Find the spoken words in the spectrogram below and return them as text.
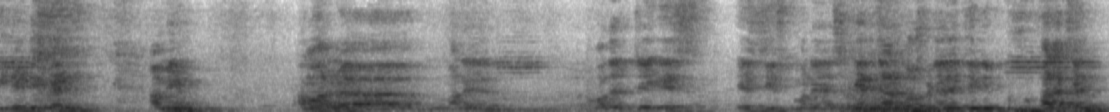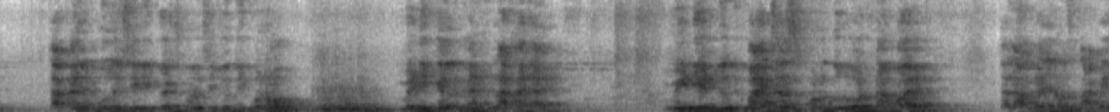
ইন এডিশন আমি আমার মানে আমাদের যে এস এসজি মানে স্টেট জেনারেল হসপিটালের যিনি সুপার আছেন, তাকে আমি বলেছি, রিকোয়েস্ট করেছি যদি কোনো মেডিকেল ভ্যান রাখা যায়। ইমিডিয়েট যদি বাই চান্স কোনো দুর্ঘটনা হয়, তাহলে আমরা যেন তাকে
